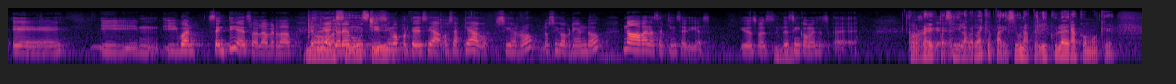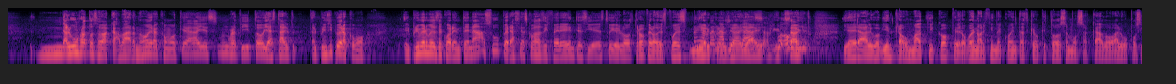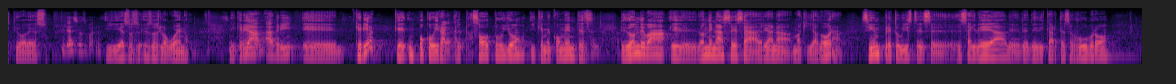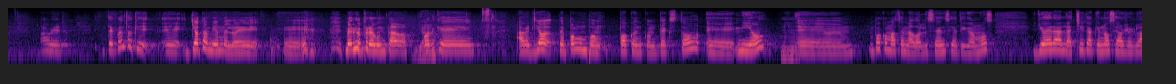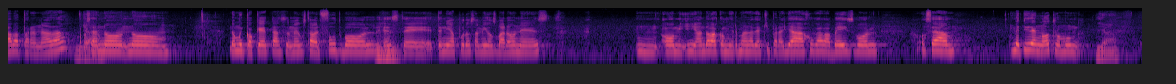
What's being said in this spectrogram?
Eh, y, y, bueno, sentí eso, la verdad. Ese día lloré muchísimo porque decía, o sea, ¿qué hago? ¿Cierro? ¿Lo sigo abriendo? No, van a ser 15 días. Y después de 5 meses... Eh, Correcto, sí, la verdad que parecía una película, era como que algún rato se va a acabar, ¿no? Era como que, ay, es un ratito y hasta al principio era como el primer mes de cuarentena, ah, súper, hacías cosas diferentes y esto y el otro, pero después miércoles ya, ya, exacto. Ya era algo bien traumático, pero bueno, al fin de cuentas creo que todos hemos sacado algo positivo de eso. Eso es bueno. Y eso es, eso es lo bueno. Mi querida Adri, eh, quería que un poco ir al, pasado tuyo y que me comentes de dónde va, eh, de dónde nace esa Adriana maquilladora. ¿Siempre tuviste esa idea de, dedicarte a ese rubro? A ver, te cuento que eh, yo también me lo he, eh, me lo he preguntado, porque, a ver, yo te pongo un poco en contexto eh, mío, un poco más en la adolescencia, digamos. Yo era la chica que no se arreglaba para nada, o sea, no, no, no muy coqueta, me gustaba el fútbol, este, tenía puros amigos varones, o y andaba con mi hermana de aquí para allá, jugaba béisbol, o sea, metida en otro mundo.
